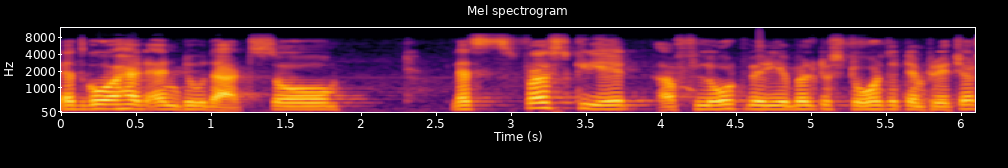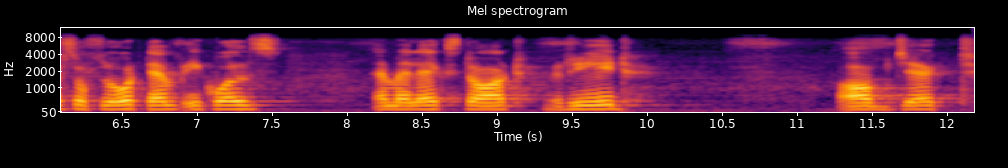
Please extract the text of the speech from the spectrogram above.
let us go ahead and do that. So, let us first create a float variable to store the temperature. So, float temp equals mlx dot read object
